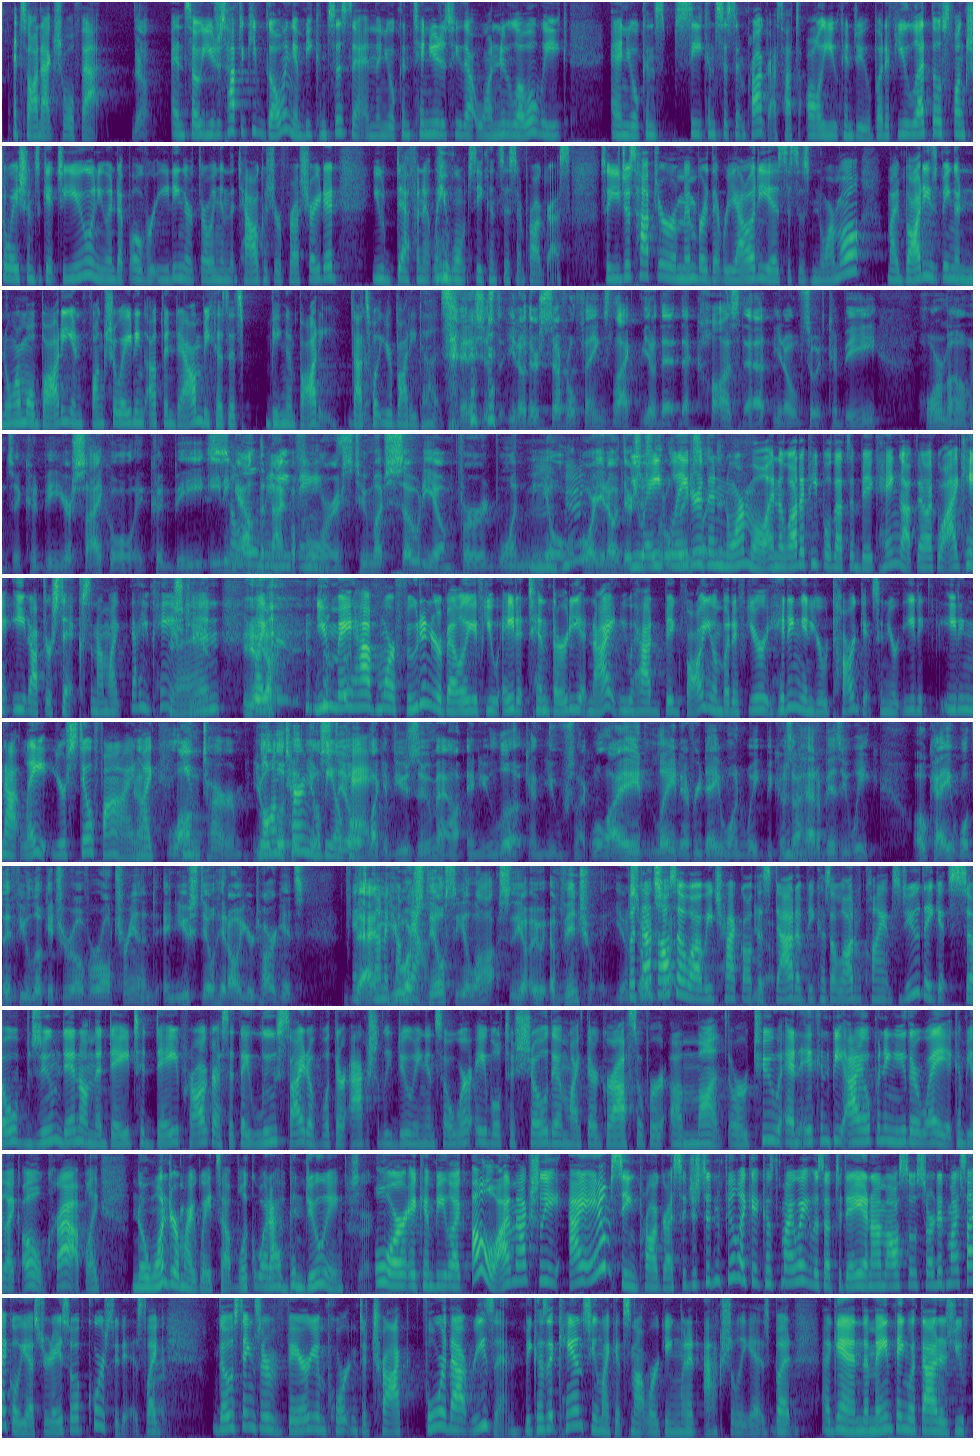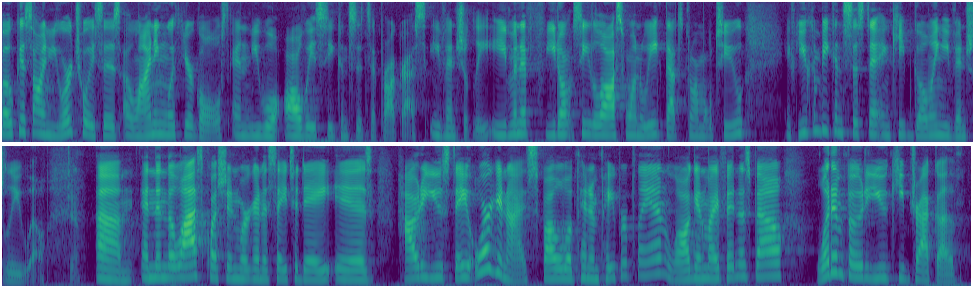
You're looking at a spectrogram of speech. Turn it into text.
it's not actual fat. Yeah. And so you just have to keep going and be consistent. And then you'll continue to see that one new low a week and you'll cons- see consistent progress. That's all you can do. But if you let those fluctuations get to you and you end up overeating or throwing in the towel because you're frustrated, you definitely won't see consistent progress. So you just have to remember that reality is this is normal. My body is being a normal body and fluctuating up and down because it's being a body. That's what your body does. and it's just you know there's several things like you know that that cause that you know so it could be hormones it could be your cycle it could be eating So out the night before things. it's too much sodium for one meal or you know there's you just ate little later things like than that. normal and a lot of people that's a big hang up they're like well i can't eat after six and i'm like yeah you can, can. Yeah. like you may have more food in your belly if you ate at 10.30 at night and you had big volume but if you're hitting in your targets and you're eating eating that late you're still fine Yeah, like long you- term, you'll long look term at you'll you'll be still okay like if you zoom out and you look and you're like, well, I ate late every day one week because I Mm-hmm. had a busy week. Okay, well, if you look at your overall trend and you still hit all your targets, that you are down. still see a loss you know, eventually. You know, But so that's it's like- also why we track all this Yeah. data because a lot of clients do. They get so zoomed in on the day to day progress that they lose sight of what they're actually doing. And so we're able to show them like their graphs over a month or two. And it can be eye opening either way. It can be like, oh crap, like no wonder my weight's up. Look what I've been doing. Exactly. Or it can be like, oh, I'm actually, I am seeing progress. It just didn't feel like it because my weight was up today. And I'm also started my cycle yesterday. So of course it is. Like, Right. Those things are very important to track for that reason because it can seem like it's not working when it actually is. But again, the main thing with that is you focus on your choices aligning with your goals and you will always see consistent progress eventually. Even if you don't see the loss one week, that's normal too. If you can be consistent and keep going, eventually you will. Yeah. Um, and then the last question we're going to say today is how do you stay organized? Follow a pen and paper plan, log in my fitness MyFitnessPal. What info do you keep track of?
